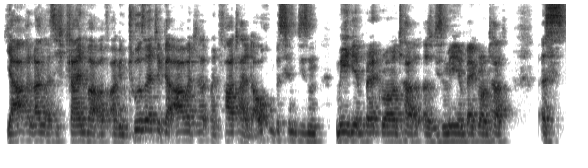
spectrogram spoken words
jahrelang, als ich klein war, auf Agenturseite gearbeitet hat, mein Vater halt auch ein bisschen diesen Medien-Background hat, also diesen Medien-Background hat es,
